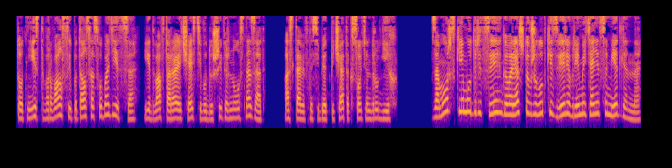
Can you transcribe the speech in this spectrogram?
Тот неистово рвался и пытался освободиться, едва вторая часть его души вернулась назад, оставив на себе отпечаток сотен других. Заморские мудрецы говорят, что в желудке зверя время тянется медленно,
